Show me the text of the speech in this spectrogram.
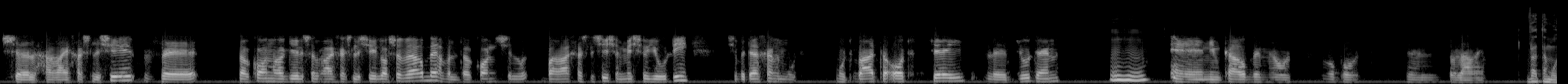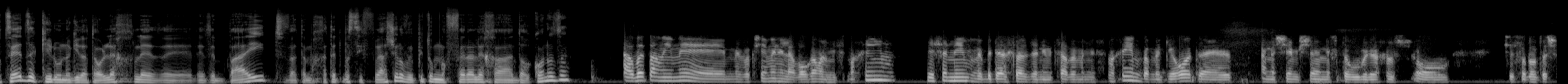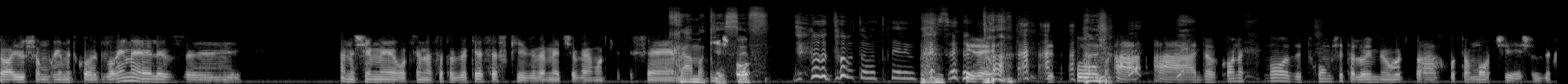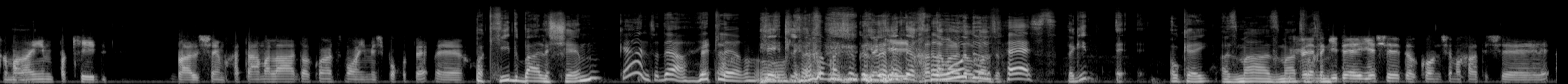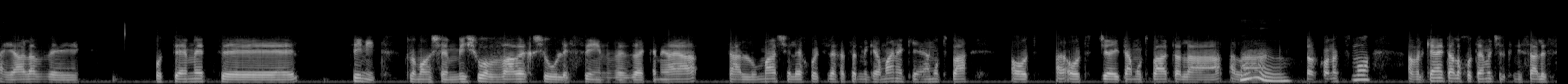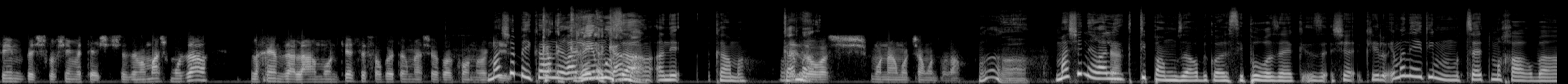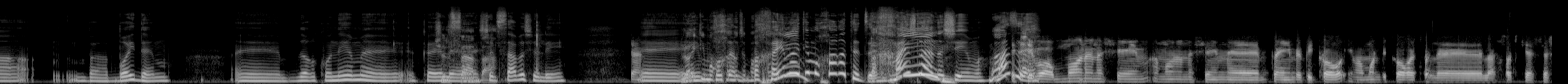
של הרייך השלישי, ודרכון רגיל של הרייך השלישי לא שווה הרבה, אבל דרכון של ברייך השלישי של מישהו יהודי, שבדרך כלל מוט- מוטבעת האות J לג'ודן. אה, נמכר במאות רבות של דולרים. ואתה מוצא את זה, כאילו, נגיד, אתה הולך לאיזה, לאיזה בית, ואתה מחטט בספרייה שלו, ופתאום נופל עליך הדרכון הזה? הרבה פעמים אה, מבקשים ממני לעבור גם על מסמכים ישנים, ובדרך כלל זה נמצא במסמכים, במגירות, אה, אנשים שנפטרו בדרך כלל, או ששרדות השואה היו שומרים את כל הדברים האלה, ואנשים אה, רוצים לעשות על זה כסף, כי זה באמת שווה המון כסף. כמה יש פה- כסף? עוד פעם אתה מתחיל עם כסף. תראה, זה תחום, הדרכון עצמו זה תחום שתלוי מאוד בחותמות שיש על זה. כלומר, האם פקיד בעל שם חתם על הדרכון עצמו, האם יש פה חותם... אה, פקיד בעל שם? כן, אתה יודע, היטלר. היטלר. משהו כזה. היטלר חתם על הדרכון. הסט. תגיד, אה, אה, אוקיי, אז מה, אז מה? ונגיד, יש דרכון שמכרתי שהיה עליו חותמת סינית. כלומר, שמישהו עבר איכשהו לסין, וזה כנראה היה תעלומה של איך הוא הצליח לצאת מגרמניה, כי היה מוטבע, האות- האות J הייתה מוטבעת על ה- על אה, הדרכון עצמו, אבל כן הייתה לו חותמת של כניסה לסין ב-39, שזה ממש מוזר, לכן זה עלה המון כסף, הרבה יותר מאשר דרכון רגיל. מה שבעיקר נראה לי מוזר, כמה? אני... כמה? כמה? באזור ה-800-900 דולר. אה, מה שנראה לי כן. טיפה מוזר בכל הסיפור הזה, זה שכאילו, אם אני הייתי מוצאת מחר ב- בבוידם, אה, דרכונים אה, כאלה, של סבא. של סבא שלי, כן. אה, לא הייתי מוכרת את זה בחיים בחיים. לא הייתי מוכרת את זה. מה. יש לאנשים? מה זה? תקשיבו, המון אנשים, המון אנשים אה, באים בביקור, עם המון ביקורת על אה, לעשות כסף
